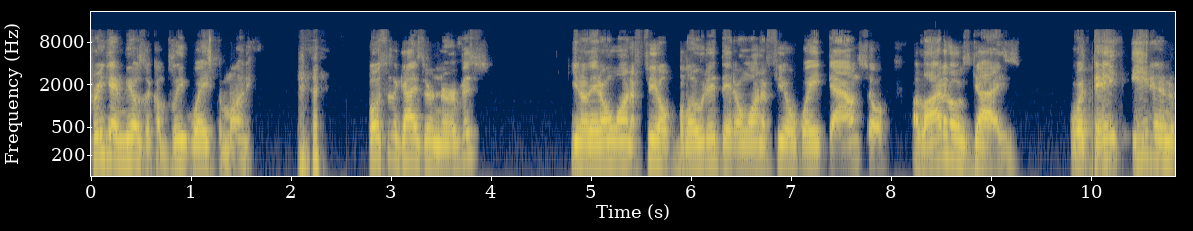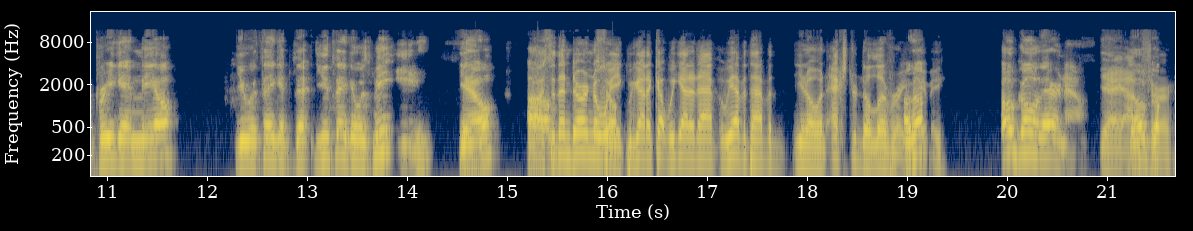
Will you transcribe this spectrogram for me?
pregame meal is a complete waste of money. Most of the guys are nervous you know, they don't want to feel bloated. They don't want to feel weighed down. So a lot of those guys what they eat in a pregame meal, you would think it that you think it was me eating. You know. All right, so um, then during the so, week, we got to cut. we got to have we have to have a you know an extra delivery maybe. Oh, go there now. Yeah, yeah, I'm sure. Go.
